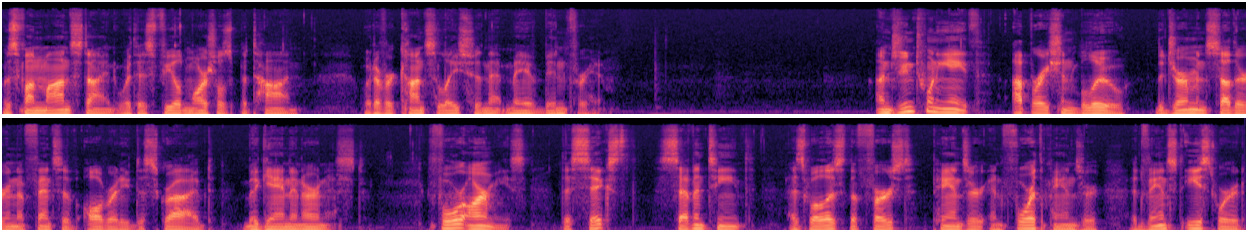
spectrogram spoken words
was von Manstein with his field marshal's baton, whatever consolation that may have been for him. On June 28th, Operation Blue, the German southern offensive already described, began in earnest. Four armies, the 6th, 17th, as well as the 1st Panzer and 4th Panzer, advanced eastward,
